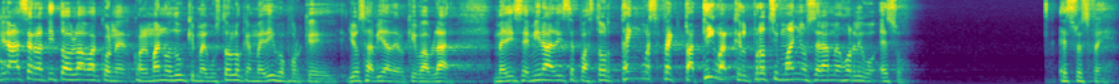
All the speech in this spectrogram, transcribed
Mira, hace ratito hablaba con el, con el hermano Duque y me gustó lo que me dijo porque yo sabía de lo que iba a hablar. Me dice, mira, dice pastor, tengo expectativa que el próximo año será mejor. Le digo, eso, eso es fe.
